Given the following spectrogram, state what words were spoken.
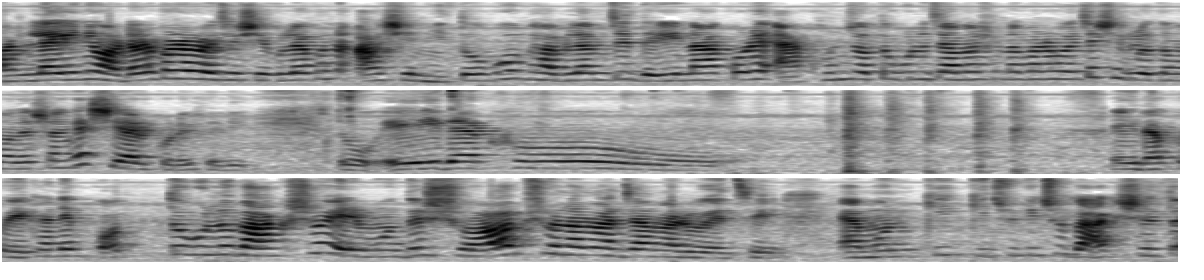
অনলাইনে অর্ডার করা রয়েছে, সেগুলো এখন আসেনি। তবুও ভাবলাম যে দেরি না করে এখন যতগুলো জামা সোনামার হয়েছে, সেগুলো তোমাদের সঙ্গে শেয়ার করে ফেলি। তো এই দেখো এই দেখো, এখানে কতগুলো বাক্স, এর মধ্যে সব সোনামার জামা রয়েছে। এমনকি কিছু কিছু বাক্সে তো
